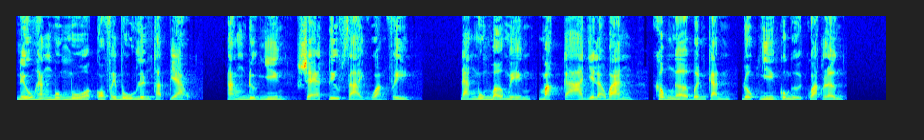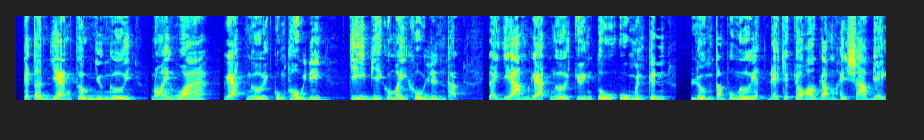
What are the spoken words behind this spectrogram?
Nếu hắn muốn mua còn phải bù linh thạch vào. Hắn đương nhiên sẽ tiêu xài hoang phí. Đang muốn mở miệng mặc cả với lão bán, không ngờ bên cạnh đột nhiên có người quát lớn. Cái tên giang thương như ngươi, nói qua, gạt người cũng thôi đi, chỉ vì có mấy khối linh thạch lại dám gạt người chuyển tu U Minh Kinh, lương tâm của ngươi để cho chó gặm hay sao vậy?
